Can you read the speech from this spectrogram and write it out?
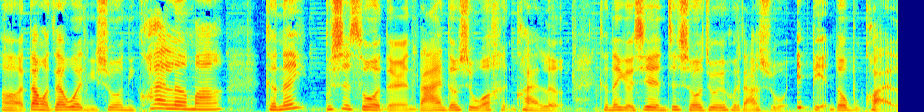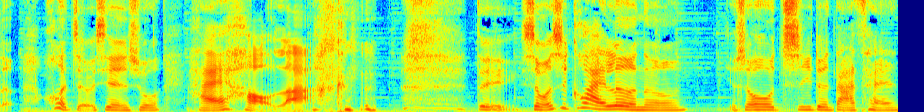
呃，当我在问你说你快乐吗？可能不是所有的人答案都是我很快乐，可能有些人这时候就会回答说一点都不快乐，或者有些人说还好啦。对，什么是快乐呢？有时候吃一顿大餐，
